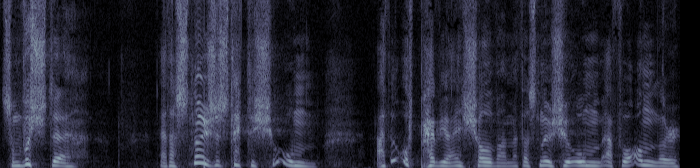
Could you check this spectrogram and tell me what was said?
Som visste at det snur seg slett ikke om at det opphever en sjølva, men det snur seg om at få ånder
